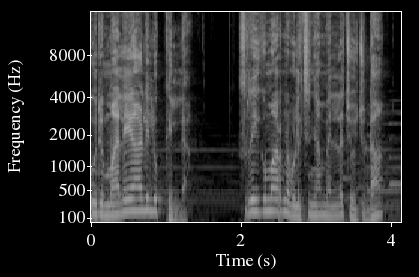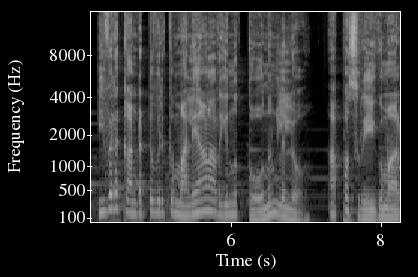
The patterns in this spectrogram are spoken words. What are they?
ഒരു മലയാളി ലുക്കില്ല. ശ്രീകുമാറിനെ വിളിച്ച് ഞാൻ മെല്ലെ ചോദിച്ചുടാ ഇവരെ കണ്ടിട്ട് ഇവർക്ക് മലയാളം അറിയുന്നു തോന്നുന്നില്ലല്ലോ? അപ്പൊ ശ്രീകുമാർ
